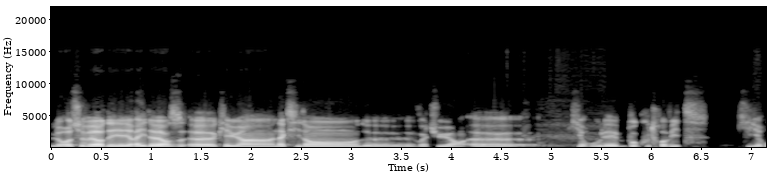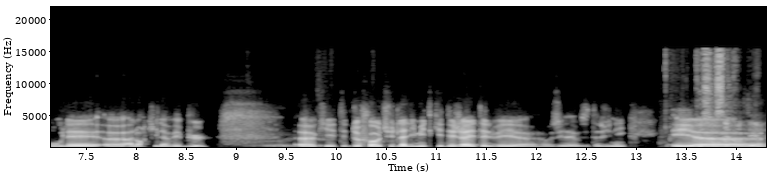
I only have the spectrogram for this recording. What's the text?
le receveur des Raiders, qui a eu un accident de voiture, qui roulait beaucoup trop vite, qui roulait, alors qu'il avait bu, heu, qui était 2 fois au-dessus de la limite qui déjà est élevée, heu, aux aux États-Unis et heu, 251.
